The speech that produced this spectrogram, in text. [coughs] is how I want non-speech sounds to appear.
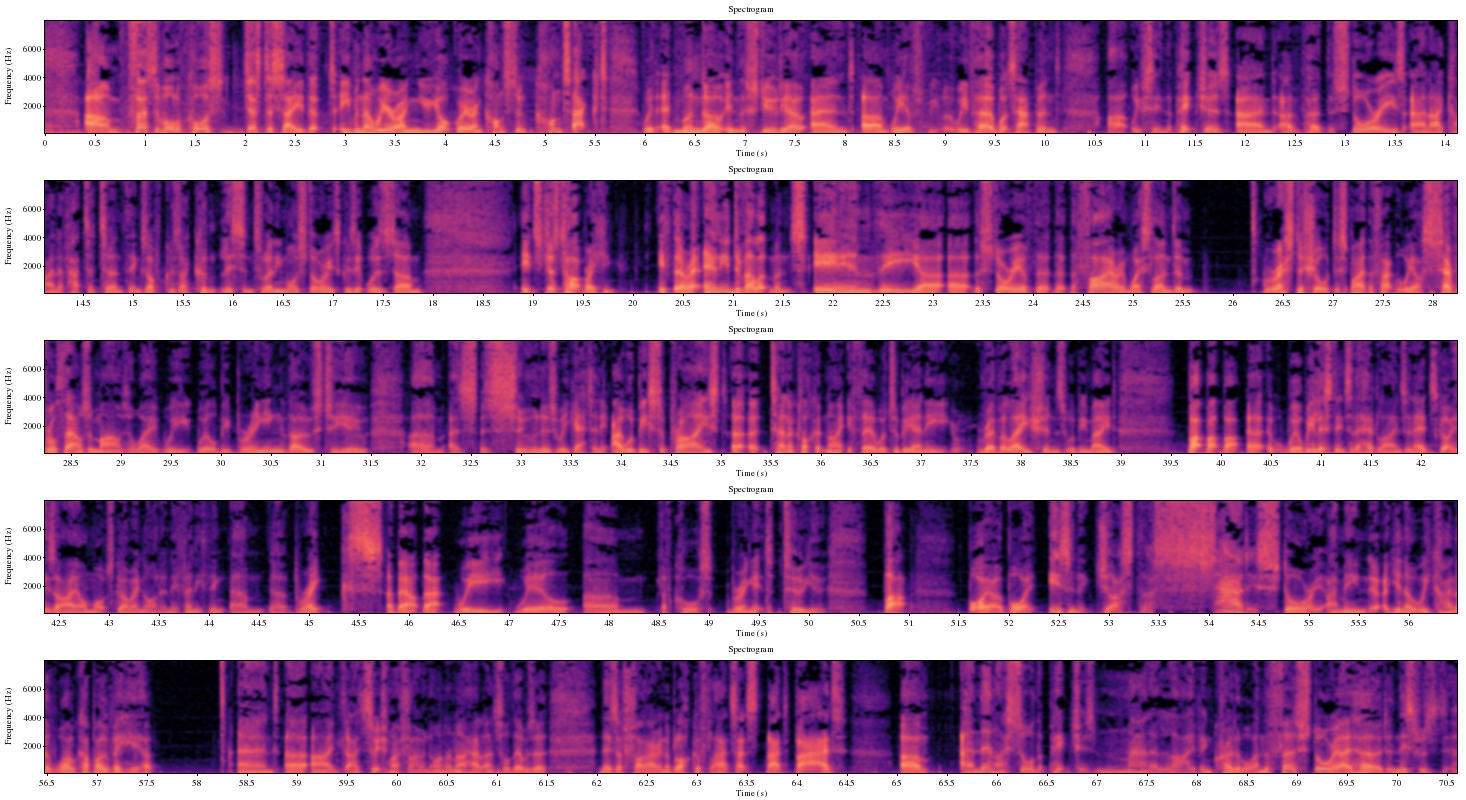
um, first of all, of course, just to say that even though we are in New York, we are in constant contact with Edmundo in the studio, and um, we have we've heard what's happened. Uh, we've seen the pictures, and I've heard the stories, and I kind of had to turn things off because I couldn't listen to any more stories because it was um, it's just heartbreaking. If there are any developments in the uh, uh, the story of the, the the fire in West London, Rest assured, despite the fact that we are several thousand miles away, we will be bringing those to you um, as as soon as we get any. I would be surprised uh, at ten o'clock at night if there were to be any revelations would be made. But but but uh, we'll be listening to the headlines, and Ed's got his eye on what's going on. And if anything um, uh, breaks about that, we will, um, of course, bring it to you. But boy, oh boy, isn't it just the saddest story? I mean, uh, you know, we kind of woke up over here. And uh, I, I switched my phone on, and I had I saw there was a there's a fire in a block of flats. That's that's bad. Um, and then I saw the pictures. Man alive, incredible! And the first story I heard, and this was uh,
